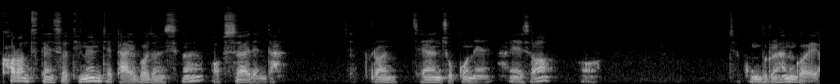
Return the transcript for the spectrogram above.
current density는 이제 divergence가 없어야 된다. 그런 제한 조건에 하에서 어 공부를 하는 거예요.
